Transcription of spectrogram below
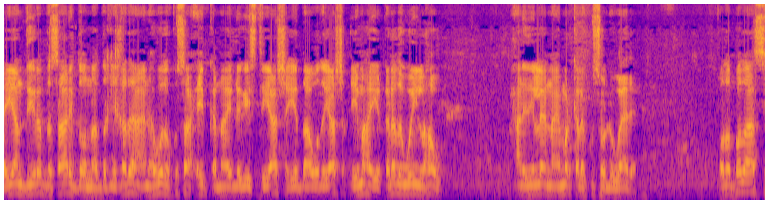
Ayaan diiradda saari doonnaa daqiiqadaha aan hawada ku saaxiibka nahay dhegaystayaasha iyo daawadayaasha qiimaha iyo qarada weyn lahow waxaan idin leennahay mar kale ku soo dhowaada. Qodobadaasi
